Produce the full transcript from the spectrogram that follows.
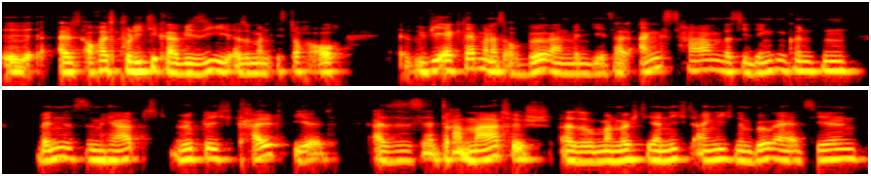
äh, als, auch als Politiker wie Sie, also man ist doch auch, wie erklärt man das auch Bürgern, wenn die jetzt halt Angst haben, dass sie denken könnten, wenn es im Herbst wirklich kalt wird, also es ist ja dramatisch. Also man möchte ja nicht eigentlich einem Bürger erzählen,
